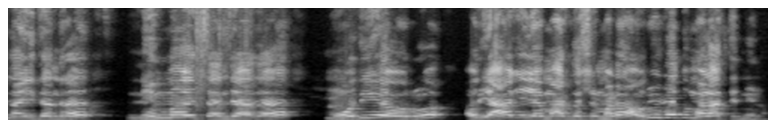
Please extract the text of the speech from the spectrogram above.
ನಾಯಿ ಇದೆ ಅಂದ್ರೆ ನಿಮ್ಮ ತಂದೆ ಆದ ಮೋದಿ ಅವರು, ಅವ್ರು ಯಾಕೆ ಮಾರ್ಗದರ್ಶನ ಮಾಡ, ಅವ್ರು ಇರೋದು ಮಾಡತ್ತೀನಿ ನೀನು.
